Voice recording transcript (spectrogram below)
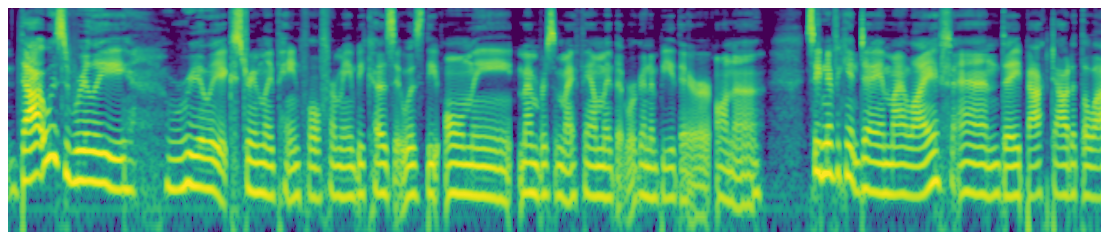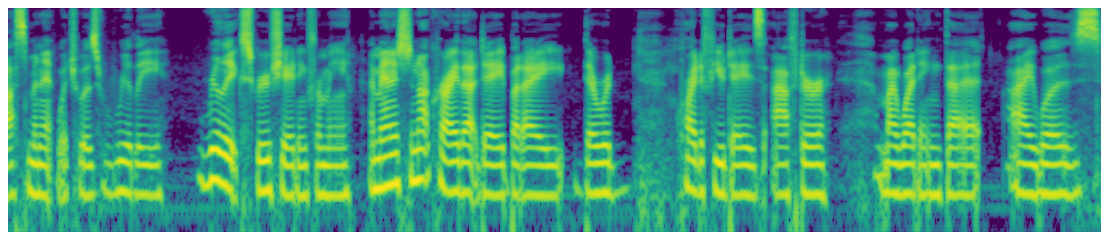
that was really, really extremely painful for me because it was the only members of my family that were going to be there on a significant day in my life. And they backed out at the last minute, which was really, really excruciating for me. I managed to not cry that day, but I, there were quite a few days after my wedding that I was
